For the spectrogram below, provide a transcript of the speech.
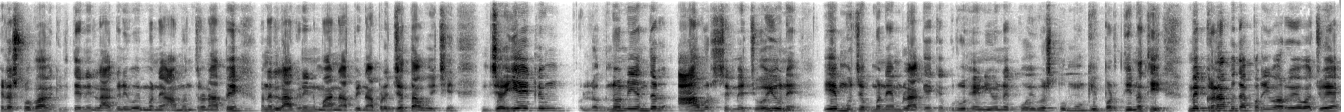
એટલે સ્વાભાવિક રીતે એની લાગણી હોય, મને આમંત્રણ આપે અને લાગણીને માન આપીને આપણે જતા હોય છે જઈએ એટલે હું લગ્નની અંદર આ વર્ષે મેં જોયું ને, એ મુજબ મને એમ લાગે કે ગૃહિણીઓને કોઈ વસ્તુ મોંઘી પડતી નથી. મેં ઘણા બધા પરિવારો એવા જોયા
